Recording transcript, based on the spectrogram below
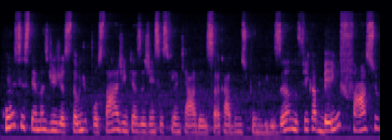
com os sistemas de gestão de postagem que as agências franqueadas acabam disponibilizando, fica bem fácil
